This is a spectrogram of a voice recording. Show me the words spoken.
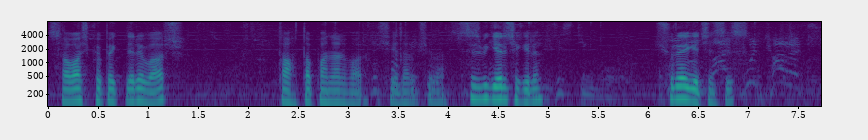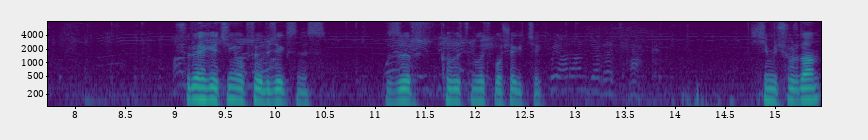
Savaş köpekleri var. Tahta panel var. Bir şeyler bir şeyler. Siz bir geri çekilin. Şuraya geçin siz. Şuraya geçin yoksa öleceksiniz. Zırh, kılıç mılıç boşa gidecek. Şimdi şuradan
